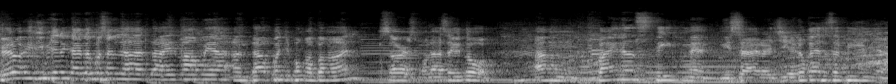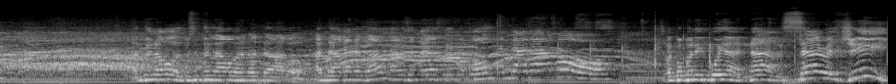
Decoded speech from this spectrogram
Pero hindi pa niya nagtatapos ang lahat dahil mamaya ang dapat niyo pong abangan, SARS, mula sa ito, ang final statement ni Sarah G. Ano kaya sasabihin niya? Andun ako, gusto doon lang ako, manood lang ako. Handa ka na ba? Para sa final statement mo? Handa na. So magbabalik po yan ng Sarah G!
